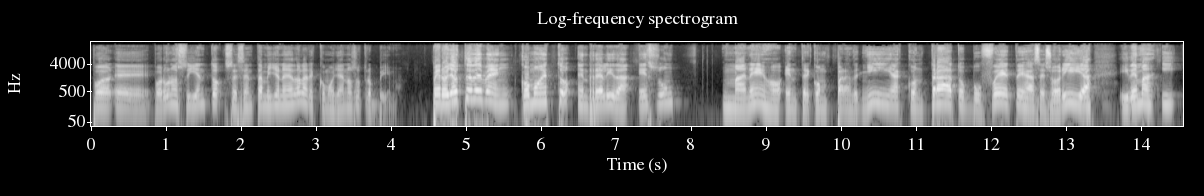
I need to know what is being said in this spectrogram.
por, eh, por unos 160 millones de dólares, como ya nosotros vimos. Pero ya ustedes ven cómo esto en realidad es un manejo entre compañías, contratos, bufetes, asesorías y demás. Y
